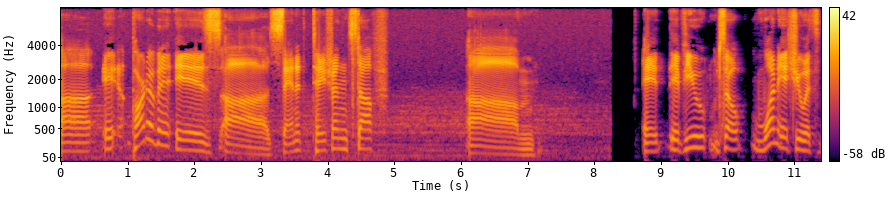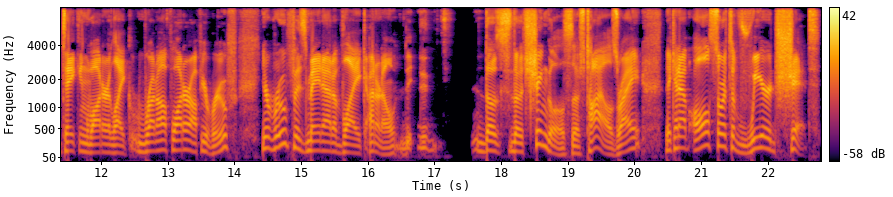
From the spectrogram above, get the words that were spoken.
Uh, it, part of it is uh, sanitation stuff. Um, it if you so one issue with taking water like runoff water off your roof, your roof is made out of like I don't know those those shingles, those tiles, right? They can have all sorts of weird shit.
